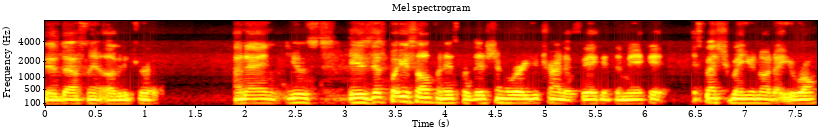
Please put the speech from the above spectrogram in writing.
It's definitely an ugly trip. And then you is just put yourself in this position where you're trying to fake it to make it, especially when you know that you're wrong.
